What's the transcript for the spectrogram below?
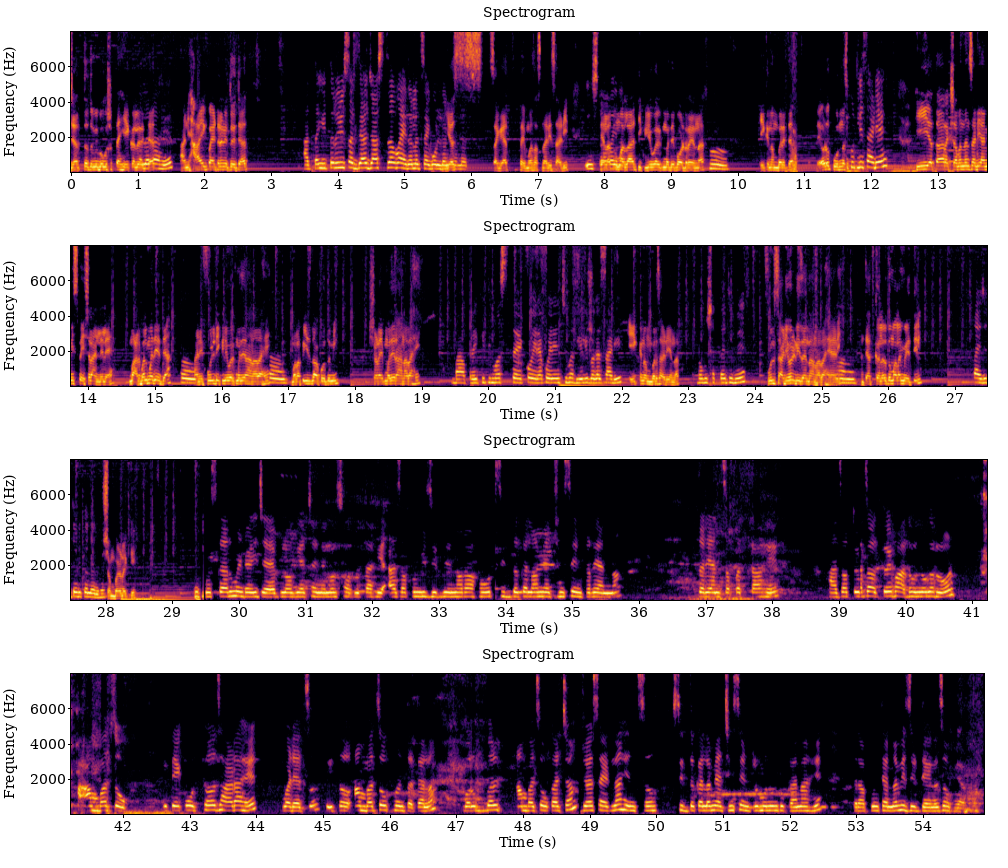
ज्यात तुम्ही बघू शकता हे कलर येतात. आणि हा एक पॅटर्न येतोय त्यात. आता ही तरी सध्या जास्त व्हायरलच आहे गोल्डन कलर सगळ्यात फेमस असणारी साडी. त्याला. तुम्हाला टिकली वर्कमध्ये बॉर्डर येणार. एक नंबर येत्या एवढं पूर्ण कुठली साडी आहे? ही आता रक्षाबंधनसाठी आम्ही स्पेशल आणलेली आहे. मार्बलमध्ये येत्या. आणि फुल टिकली वर्कमध्ये राहणार आहे. मला पीस दाखवतो मी शडाईपमध्ये राहणार आहे. बापरे किती मस्त आहे. कोयऱ्या कोयऱ्यांची भरलेली बघा साडी. एक नंबर साडी येणार. बघू शकताय तुम्ही. फुल साडीवर डिझाईन राहणार आहे आणि त्यात कलर तुम्हाला मिळतील. पाहिजे तेवढी कलर शंभर टक्के. नमस्कार मंडळी जय ब्लॉग या चॅनलवर स्वागत आहे. आज आपण व्हिजिट देणार आहोत सिद्धकला मॅचिंग सेंटर यांना. तर यांचा पत्ता आहे. हा जातोय जातोय माधवनगर रोड हा आंबा चौक. इथे एक मोठं झाड आहे वड्याचं. इथं आंबा चौक म्हणतात त्याला. बरोबर आंबा चौकाच्या ज्या साईडला यांचं सिद्धकला मॅचिंग सेंटर म्हणून दुकान आहे. तर आपण त्यांना व्हिजिट द्यायला जाऊया आता.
